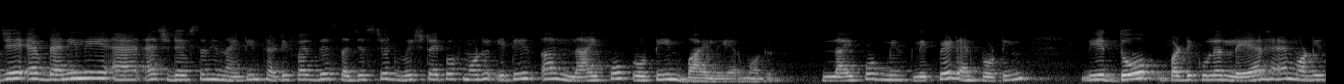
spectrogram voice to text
J F Danielli and H Davson in 1935 they suggested which type of model it is a lipoprotein bilayer model lipo means lipid and protein ये दो पर्टिकुलर लेयर है मॉडल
